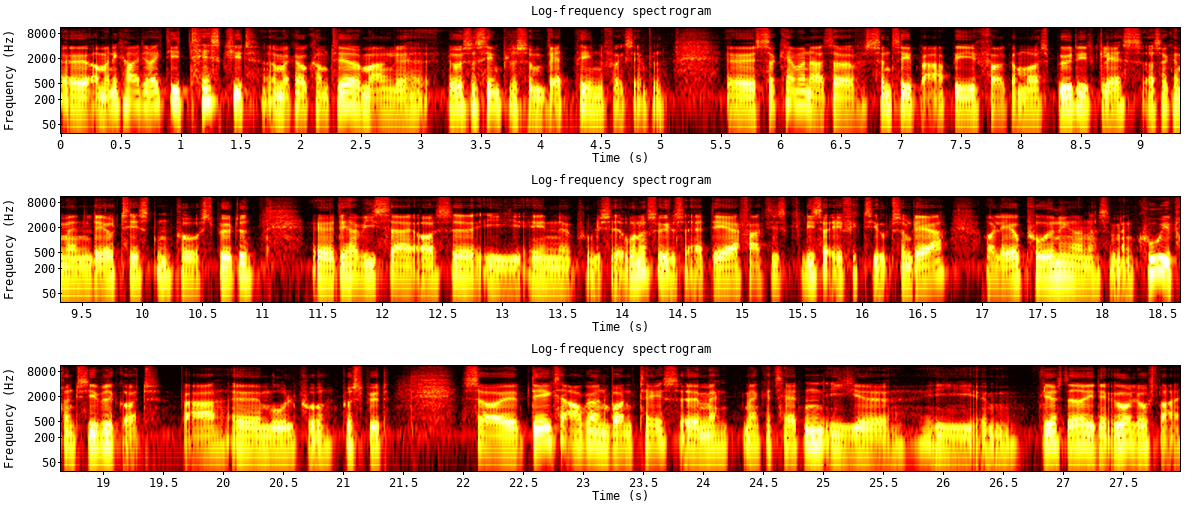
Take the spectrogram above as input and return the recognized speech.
noget, øh, og man ikke har de rigtige testkit, og man kan jo komme til at mangle noget så simpelt som vatpinde for eksempel, øh, så kan man altså sådan set bare bede folk om at spytte i et glas, og så kan man lave testen på spyttet. Øh, det har vist sig også i en publiceret undersøgelse, at det er faktisk lige så effektivt, som det er at lave podningerne, så man kunne i princippet godt bare øh, måle på, på spyt. Så øh, det er ikke så afgørende, hvor den tages. Øh, man, man kan tage den i, øh, i øh, flere steder i den øvre luftveje.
